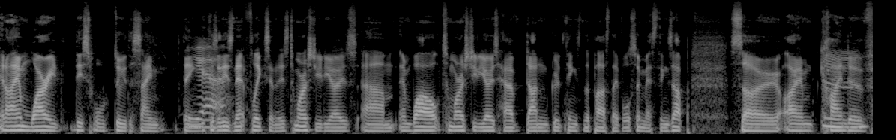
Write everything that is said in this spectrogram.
And I am worried this will do the same thing because it is Netflix and it is Tomorrow Studios. Um, and while Tomorrow Studios have done good things in the past, they've also messed things up. So I am kind Mm. of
